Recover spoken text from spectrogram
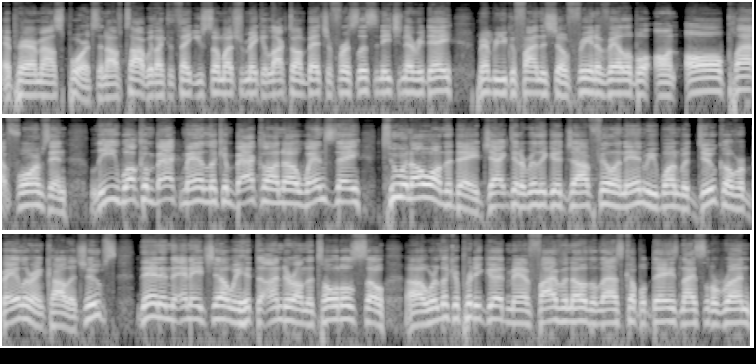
at Paramount Sports. And off top, we'd like to thank you so much for making Locked On Bets your first listen each and every day. Remember, you can find the show free and available on all platforms. And Lee, welcome back, man. Looking back on uh, Wednesday, 2 0 on the day. Jack did a really good job filling in. We won with Duke over Baylor in college hoops. Then in the NHL, we hit the under on the totals. So uh, we're looking pretty good, man. 5 0 the last couple days. Nice little run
